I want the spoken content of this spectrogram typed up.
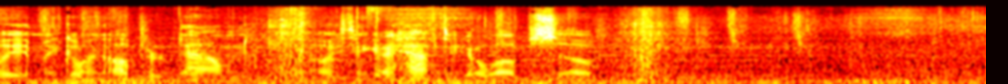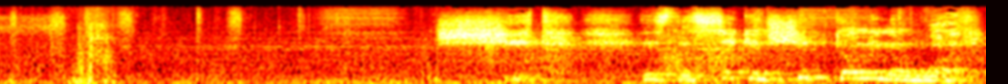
Wait, am I going up or down? Oh, I think I have to go up, so... Shit. Is the second ship coming or what?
